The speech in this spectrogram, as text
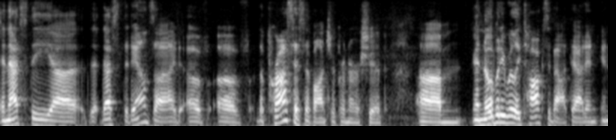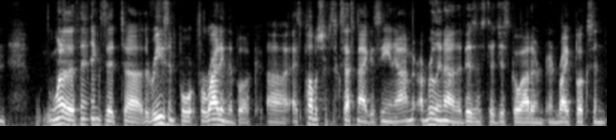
and that's the uh, that's the downside of of the process of entrepreneurship. Um, and nobody really talks about that. And, and one of the things that uh, the reason for, for writing the book uh, as publisher of Success Magazine, I'm, I'm really not in the business to just go out and, and write books, and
